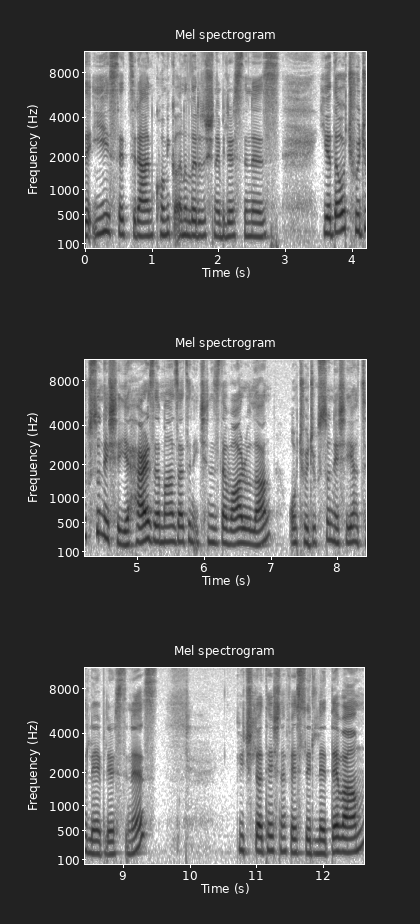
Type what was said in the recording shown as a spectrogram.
Size iyi hissettiren komik anıları düşünebilirsiniz. Ya da o çocuksu neşeyi her zaman zaten içinizde var olan o çocuksu neşeyi hatırlayabilirsiniz. Güçlü ateş nefesleriyle devam.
